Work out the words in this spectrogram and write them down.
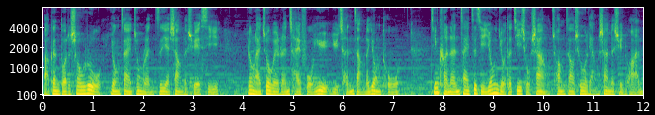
把更多的收入用在众人事业上的学习。用来作为人才抚育与成长的用途，尽可能在自己拥有的基础上创造出良善的循环。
